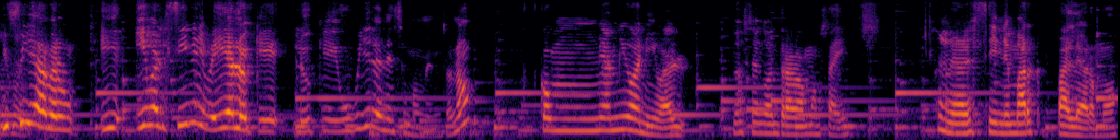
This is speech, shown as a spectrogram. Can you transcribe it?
Y fui a ver, y, iba al cine y veía lo que, lo que hubiera en ese momento, ¿no? Con mi amigo Aníbal. Nos encontrábamos ahí. En el Cinemark Palermo.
